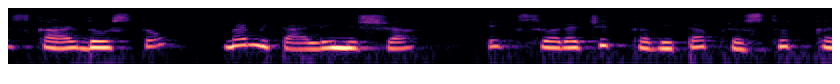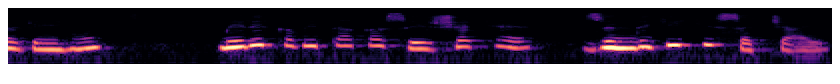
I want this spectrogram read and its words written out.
नमस्कार दोस्तों, मैं मिताली मिश्रा एक स्वरचित कविता प्रस्तुत कर रही हूँ। मेरे कविता का शीर्षक है, ज़िंदगी की सच्चाई।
